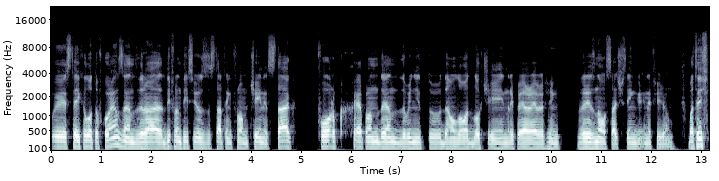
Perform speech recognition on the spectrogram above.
We stake a lot of coins and there are different issues starting from chain is stuck, fork happened and we need to download blockchain, repair everything. There is no such thing in Ethereum. But if,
